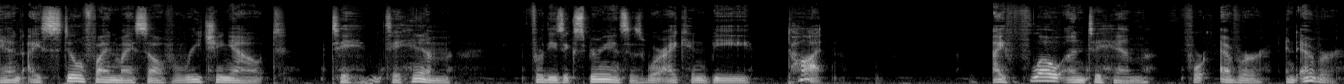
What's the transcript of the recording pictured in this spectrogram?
and I still find myself reaching out to, to him for these experiences where I can be taught. I flow unto him forever and ever.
